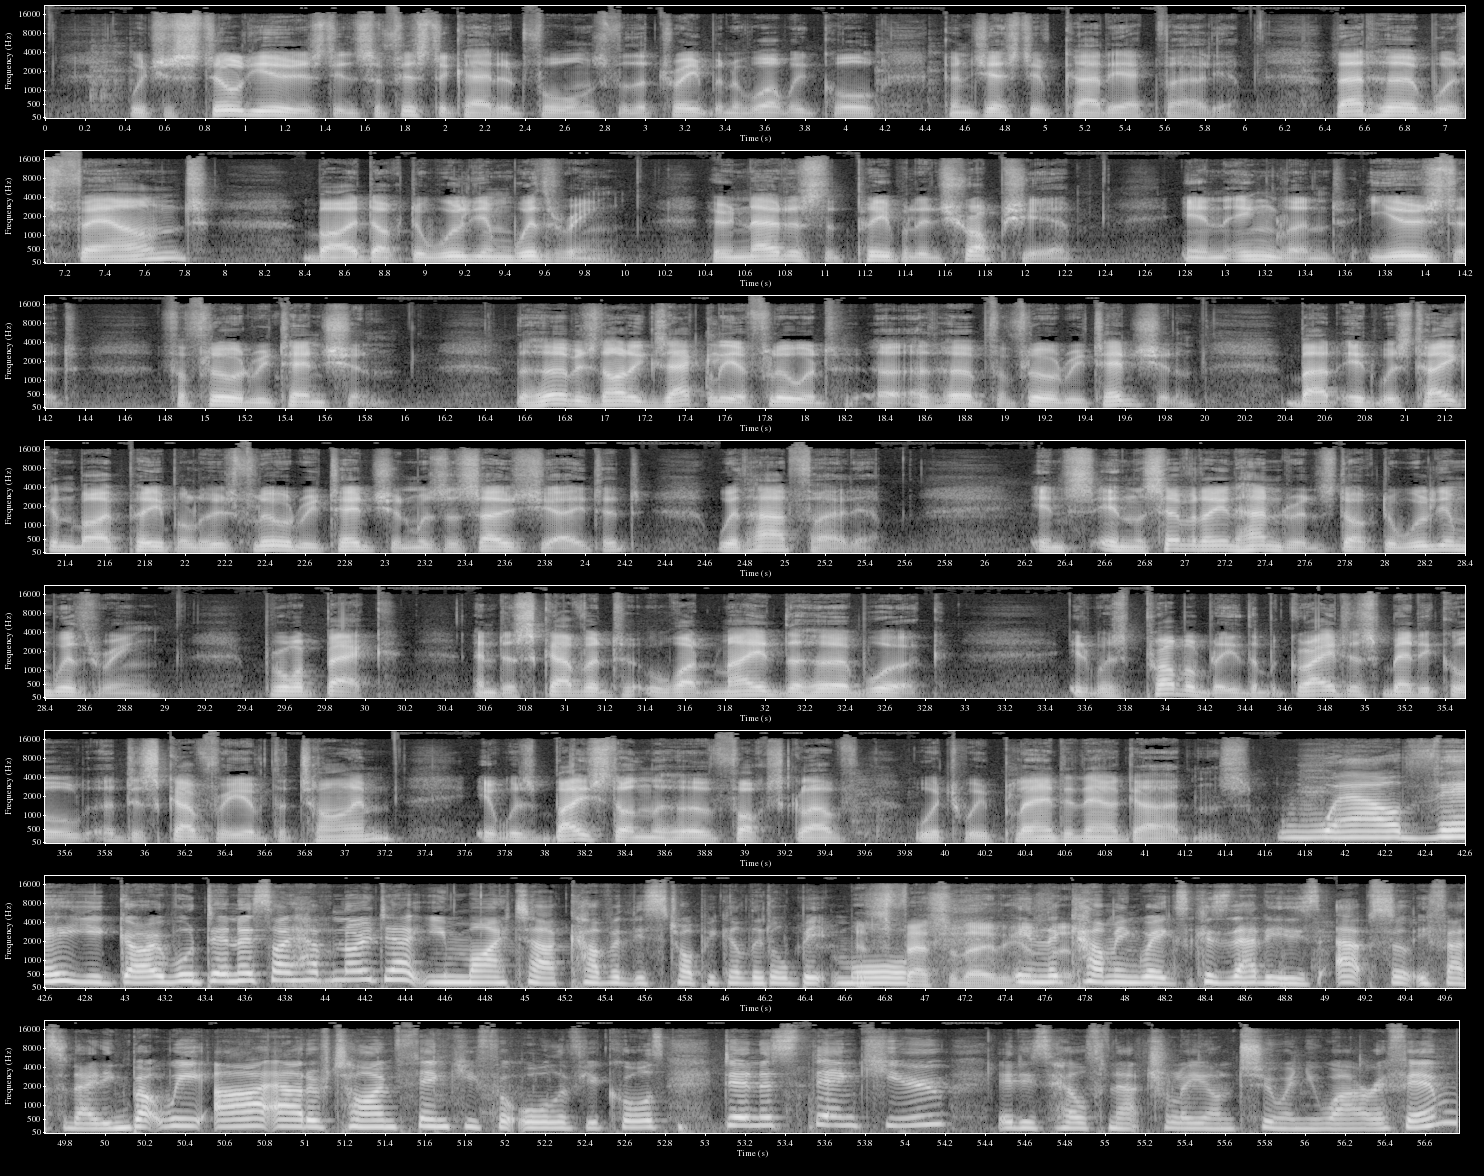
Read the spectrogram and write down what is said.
which is still used in sophisticated forms for the treatment of what we call congestive cardiac failure. That herb was found by Dr. William Withering, who noticed that people in Shropshire in England used it for fluid retention. The herb is not exactly a fluid uh, a herb for fluid retention, but it was taken by people whose fluid retention was associated with heart failure. In, in the 1700s, Dr. William Withering brought back and discovered what made the herb work. It was probably the greatest medical uh, discovery of the time. It was based on the herb foxglove, which we plant in our gardens. Wow, there you go. Well, Dennis, I have no doubt you might uh, cover this topic a little bit more fascinating, in the it? coming weeks because that is absolutely fascinating. But we are out of time. Thank you for all of your calls. Dennis, thank you. It is Health Naturally on 2NURFM.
